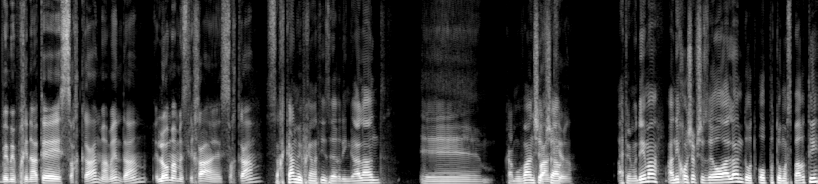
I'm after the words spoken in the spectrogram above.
ומבחינת אה, שחקן, מאמן, דן? לא מאמן, סליחה, אה, שחקן? שחקן מבחינתי זה ארלינג אהלנד. אה, כמובן שאפשר... בנקר. אתם יודעים מה? אני חושב שזה או אהלנד או, או תומאס פרטי.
